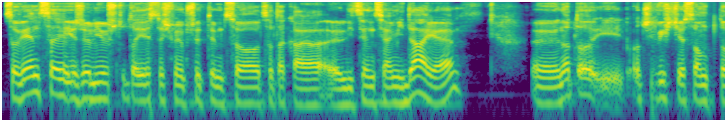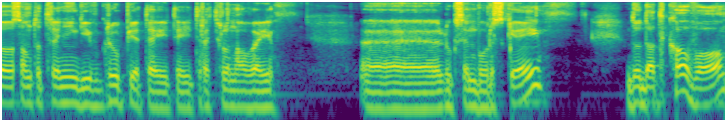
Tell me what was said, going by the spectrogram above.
Co więcej, jeżeli już tutaj jesteśmy przy tym, co, co taka licencja mi daje, y, no to oczywiście są to, są to treningi w grupie tej, tej triathlonowej e, luksemburskiej. Dodatkowo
